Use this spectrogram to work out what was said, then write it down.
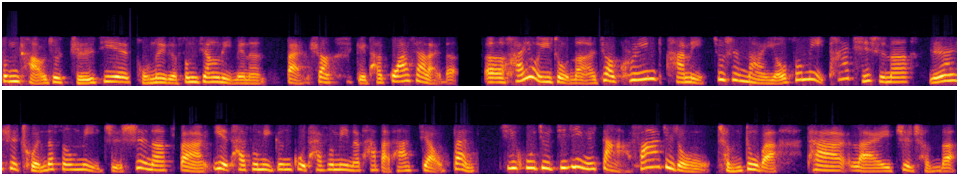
蜂巢就直接从那个蜂箱里面的板上给它刮下来的。呃，还有一种呢叫 creamed honey，就是奶油蜂蜜，它其实呢仍然是纯的蜂蜜，只是呢把液态蜂蜜跟固态蜂蜜呢，它把它搅拌。几乎就接近于打发这种程度吧，它来制成的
